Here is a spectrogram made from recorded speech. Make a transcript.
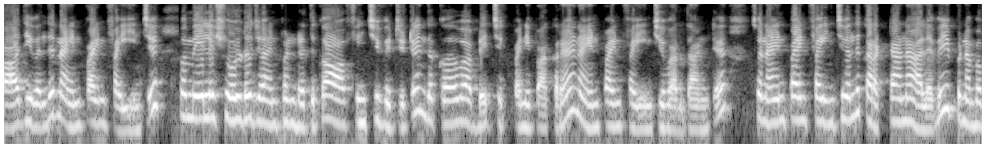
பாதி வந்து நைன் பாயிண்ட் ஃபைவ் இன்ச்சு இப்போ மேலே ஷோல்டர் ஜாயின் பண்ணுறதுக்கு ஆஃப் இன்ச்சு விட்டுட்டு இந்த கர்வ் அப்படியே செக் பண்ணி பார்க்குறேன். நைன் பாயிண்ட் ஃபைவ் இன்ச்சு வருதான்ட்டு. So nine point five inch வந்து கரெக்டான அளவு. இப்போ நம்ம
